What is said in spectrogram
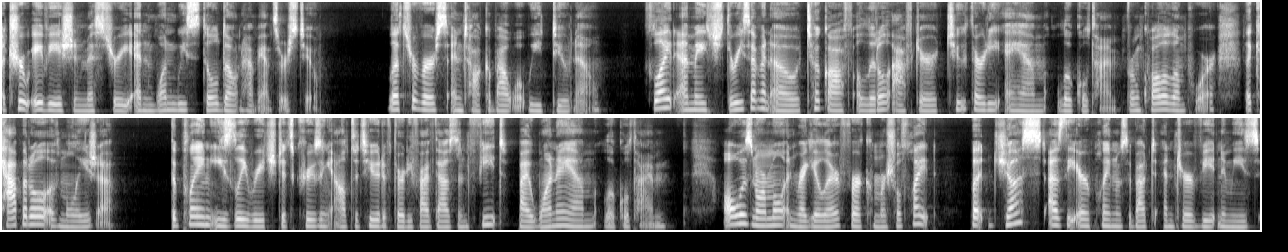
a true aviation mystery and one we still don't have answers to. Let's reverse and talk about what we do know. Flight MH370 took off a little after 2:30 a.m. local time from Kuala Lumpur, the capital of Malaysia. The plane easily reached its cruising altitude of 35,000 feet by 1 a.m. local time. All was normal and regular for a commercial flight, but just as the airplane was about to enter Vietnamese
